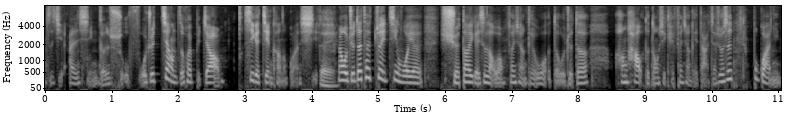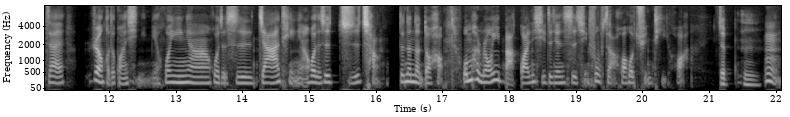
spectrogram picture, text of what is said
自己安心跟舒服。我觉得这样子会比较是一个健康的关系。对。然后我觉得在最近我也学到一个，也是老王分享给我的，我觉得很好的东西可以分享给大家，就是不管你在任何的关系里面，婚姻啊，或者是家庭啊，或者是职场等等等都好，我们很容易把关系这件事情复杂化或群体化。就嗯嗯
